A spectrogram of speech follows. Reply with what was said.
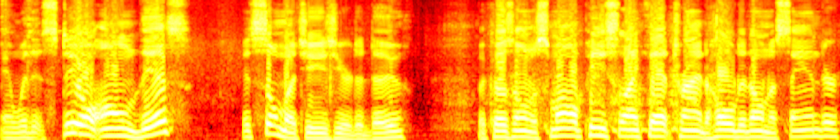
And with it still on this, it's so much easier to do because on a small piece like that, trying to hold it on a sander,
